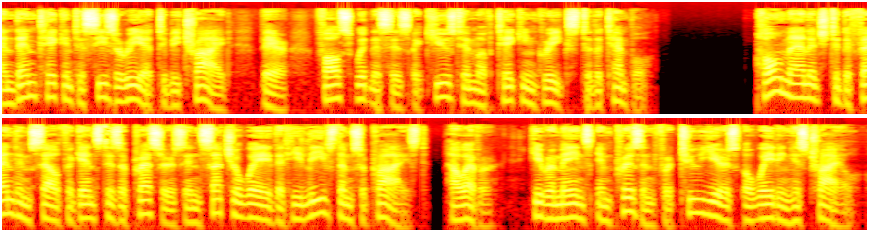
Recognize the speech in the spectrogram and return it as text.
and then taken to Caesarea to be tried, there, false witnesses accused him of taking Greeks to the temple. Paul managed to defend himself against his oppressors in such a way that he leaves them surprised, however, he remains imprisoned for two years awaiting his trial.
